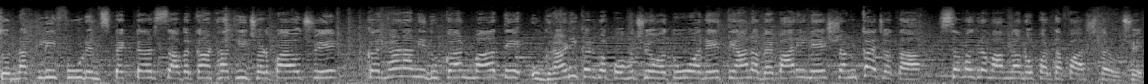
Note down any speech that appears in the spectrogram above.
તો નકલી ફૂડ ઇન્સ્પેક્ટર સાબરકાંઠાથી ઝડપાયો છે. કરિયાણાની દુકાનમાં તે ઉઘરાણી કરવા પહોંચ્યો હતો અને ત્યાંના વેપારીને શંકા જતા સમગ્ર મામલાનો પર્દાફાશ થયો છે.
